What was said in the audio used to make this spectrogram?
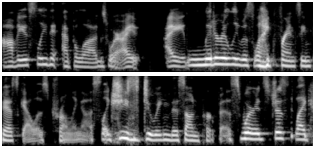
obviously the epilogues where I I literally was like Francine Pascal is trolling us. Like she's doing this on purpose, where it's just like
